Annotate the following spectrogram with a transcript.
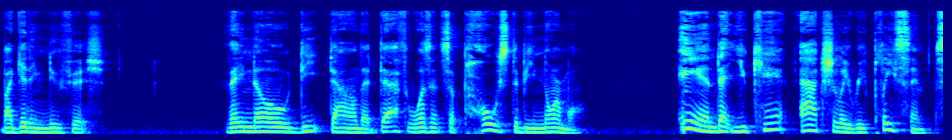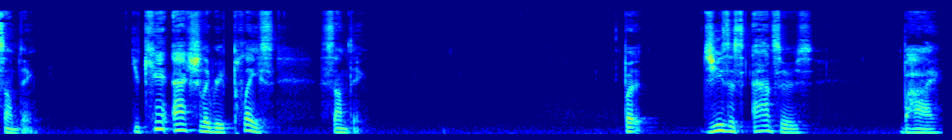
by getting new fish. They know deep down that death wasn't supposed to be normal and that you can't actually replace something. You can't actually replace something. But Jesus answers by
